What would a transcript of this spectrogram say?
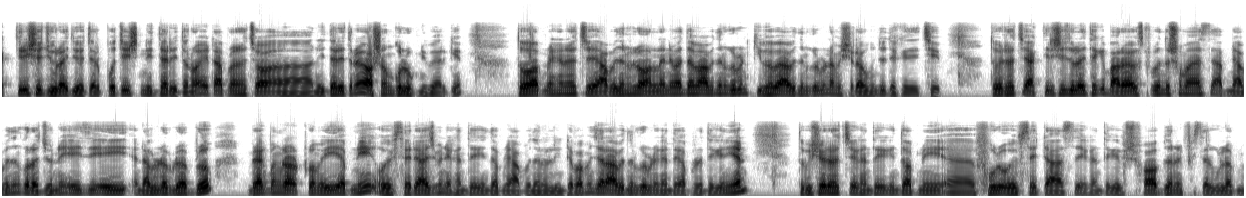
একত্রিশে জুলাই দুই হাজার পঁচিশ, নির্ধারিত নয়। এটা আপনার হচ্ছে নির্ধারিত নয়, অসংখ্য লোক নিবে আর কি তো আপনি এখানে হচ্ছে আবেদন হলো অনলাইনের মাধ্যমে আবেদন করবেন। কীভাবে আবেদন করবেন আমি সেটাও কিন্তু দেখে দিচ্ছি। তো এটা হচ্ছে একত্রিশে জুলাই থেকে বারো আগস্ট পর্যন্ত সময় আছে। আপনি আবেদন করার জন্য এই যে এই W W W BRAC bank dot com এই আপনি ওয়েবসাইটে আসবেন। এখান থেকে কিন্তু আপনি আবেদনের লিঙ্কটা পাবেন। যারা আবেদন করবেন, এখান থেকে আপনারা দেখে নিন তো বিষয়টা হচ্ছে এখান থেকে কিন্তু আপনি ফুল ওয়েবসাইটটা আছে। এখান থেকে সব ধরনের ফিচারগুলো আপনি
